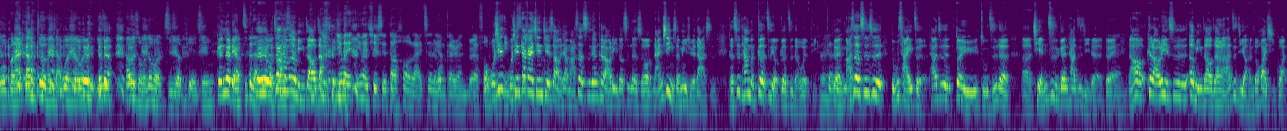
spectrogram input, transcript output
我本来刚就很想问这个问题，就是他为什么那么急着撇清跟那两这对对，两个人我知道他们关系恶名昭彰。因为因为其实到后来这两个人对的，我风我先我先大概先介绍一下，马瑟斯跟克劳劳力都是那时候男性神秘学大师，可是他们各自有各自的问题。嗯对，马瑟斯是独裁者，他是对于组织的呃前置跟他自己的对。对，然后克劳利是恶名昭彰啊，他自己有很多坏习惯，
